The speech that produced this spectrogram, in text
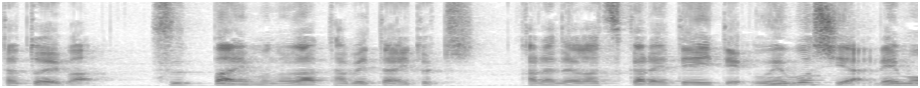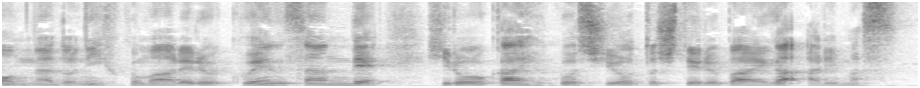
例えば酸っぱいものが食べたい時体が疲れていて梅干しやレモンなどに含まれるクエン酸で疲労回復をしようとしている場合があります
